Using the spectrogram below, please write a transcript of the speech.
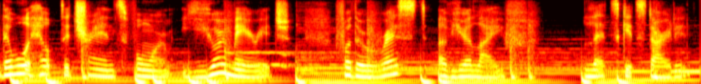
that will help to transform your marriage for the rest of your life. Let's get started.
